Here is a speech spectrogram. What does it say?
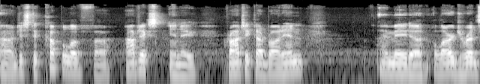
uh, just a couple of uh, objects in a project I brought in. I made a, a large red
